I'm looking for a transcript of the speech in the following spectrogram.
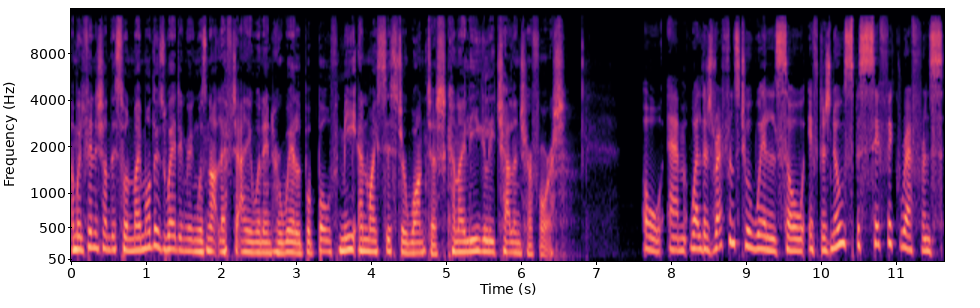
And we'll finish on this one. My mother's wedding ring was not left to anyone in her will, but both me and my sister want it. Can I legally challenge her for it? Oh, um, well, there's reference to a will. So if there's no specific reference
